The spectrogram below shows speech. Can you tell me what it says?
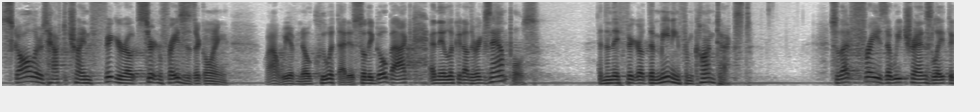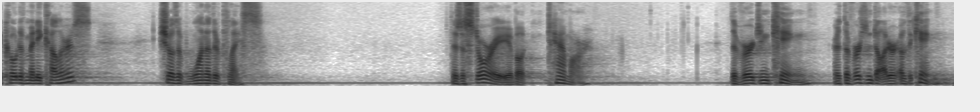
Scholars have to try and figure out certain phrases. They're going, wow, we have no clue what that is. So they go back and they look at other examples. And then they figure out the meaning from context. So that phrase that we translate the coat of many colors shows up one other place. There's a story about Tamar, the virgin king, or the virgin daughter of the king.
